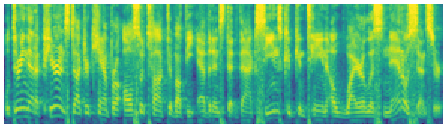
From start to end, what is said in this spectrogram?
Well, during that appearance, Dr. Campra also talked about the evidence that vaccines could contain a wireless nanosensor.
